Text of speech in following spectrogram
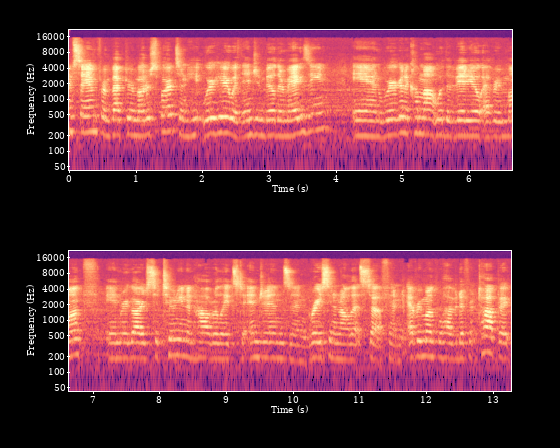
I'm Sam from Vector Motorsports, and he, we're here with Engine Builder Magazine, and we're going to come out with a video every month in regards to tuning and how it relates to engines and racing and all that stuff. And every month we'll have a different topic.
